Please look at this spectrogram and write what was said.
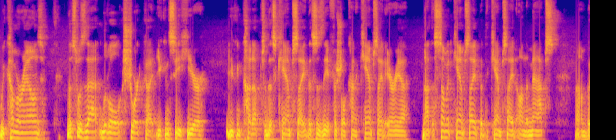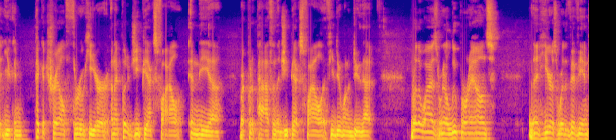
we come around. This was that little shortcut you can see here. You can cut up to this campsite. This is the official kind of campsite area, not the summit campsite, but the campsite on the maps. Um, but you can pick a trail through here, and I put a GPX file in the, uh, or I put a path in the GPX file if you do want to do that. But otherwise, we're going to loop around and then here's where the Vivian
